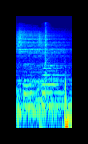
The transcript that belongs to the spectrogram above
是他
